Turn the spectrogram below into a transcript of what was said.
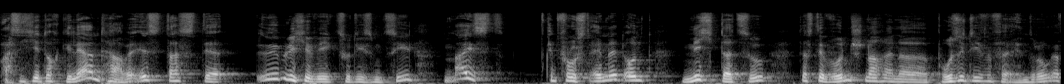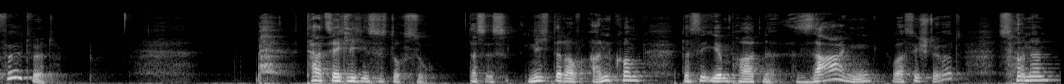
Was ich jedoch gelernt habe, ist, dass der übliche Weg zu diesem Ziel meist in Frust endet und nicht dazu, dass der Wunsch nach einer positiven Veränderung erfüllt wird. Tatsächlich ist es doch so, dass es nicht darauf ankommt, dass Sie Ihrem Partner sagen, was Sie stört, sondern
